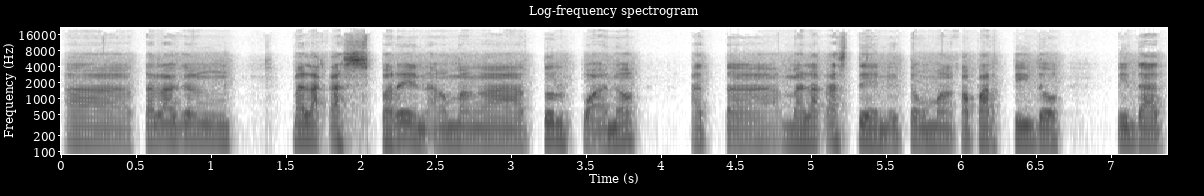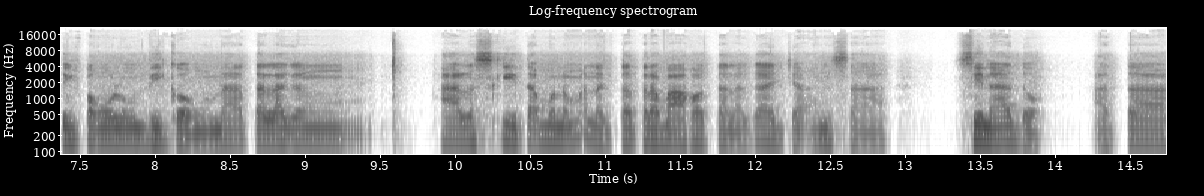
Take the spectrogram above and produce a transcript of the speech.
uh, talagang malakas pa rin ang mga tulpo ano at uh, malakas din itong mga kapartido ni dating Pangulong Digong na talagang halos kita mo naman nagtatrabaho talaga diyan sa Senado. At uh,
